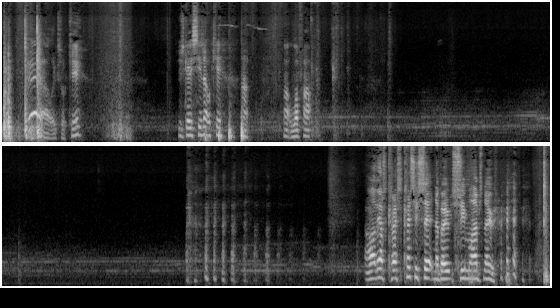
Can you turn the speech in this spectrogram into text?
Yeah, that looks okay. You guys see that okay? That, that love hat. Oh, there's Chris. Chris is setting about Streamlabs now.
